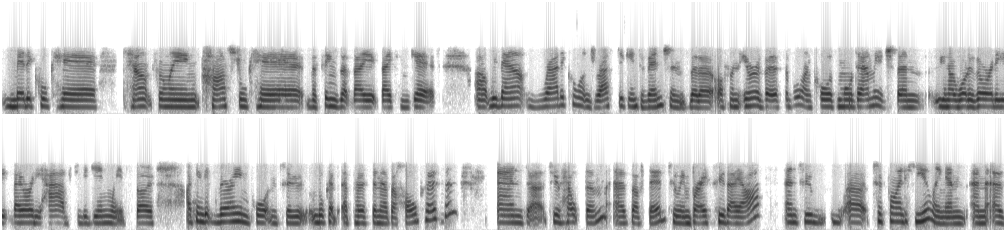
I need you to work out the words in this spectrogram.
medical care, counselling, pastoral care, the things that they, they can get uh, without radical and drastic interventions that are often irreversible and cause more damage than, you know, what is already, they already have to begin with. So I think it's very important to look at a person as a whole person and uh, to help them, as I've said, to embrace who they are and to uh, to find healing. And, and as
